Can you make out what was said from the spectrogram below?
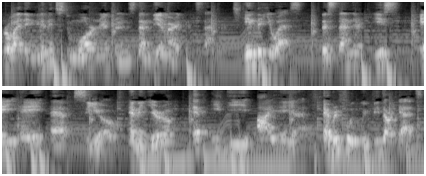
providing limits to more nutrients than the American standards. In the US, the standard is AAFCO, and in Europe, FEDIAF. Every food we feed our cats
